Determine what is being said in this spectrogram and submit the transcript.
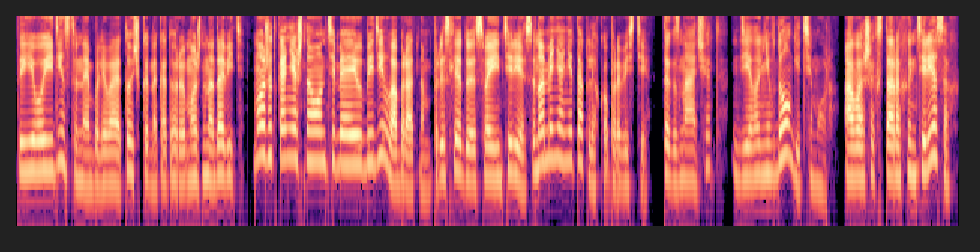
Ты его единственная болевая точка, на которую можно надавить. Может, конечно, он тебя и убедил в обратном, преследуя свои интересы, но меня не так легко провести». «Так значит, дело не в долге, Тимур, а в ваших старых интересах?»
